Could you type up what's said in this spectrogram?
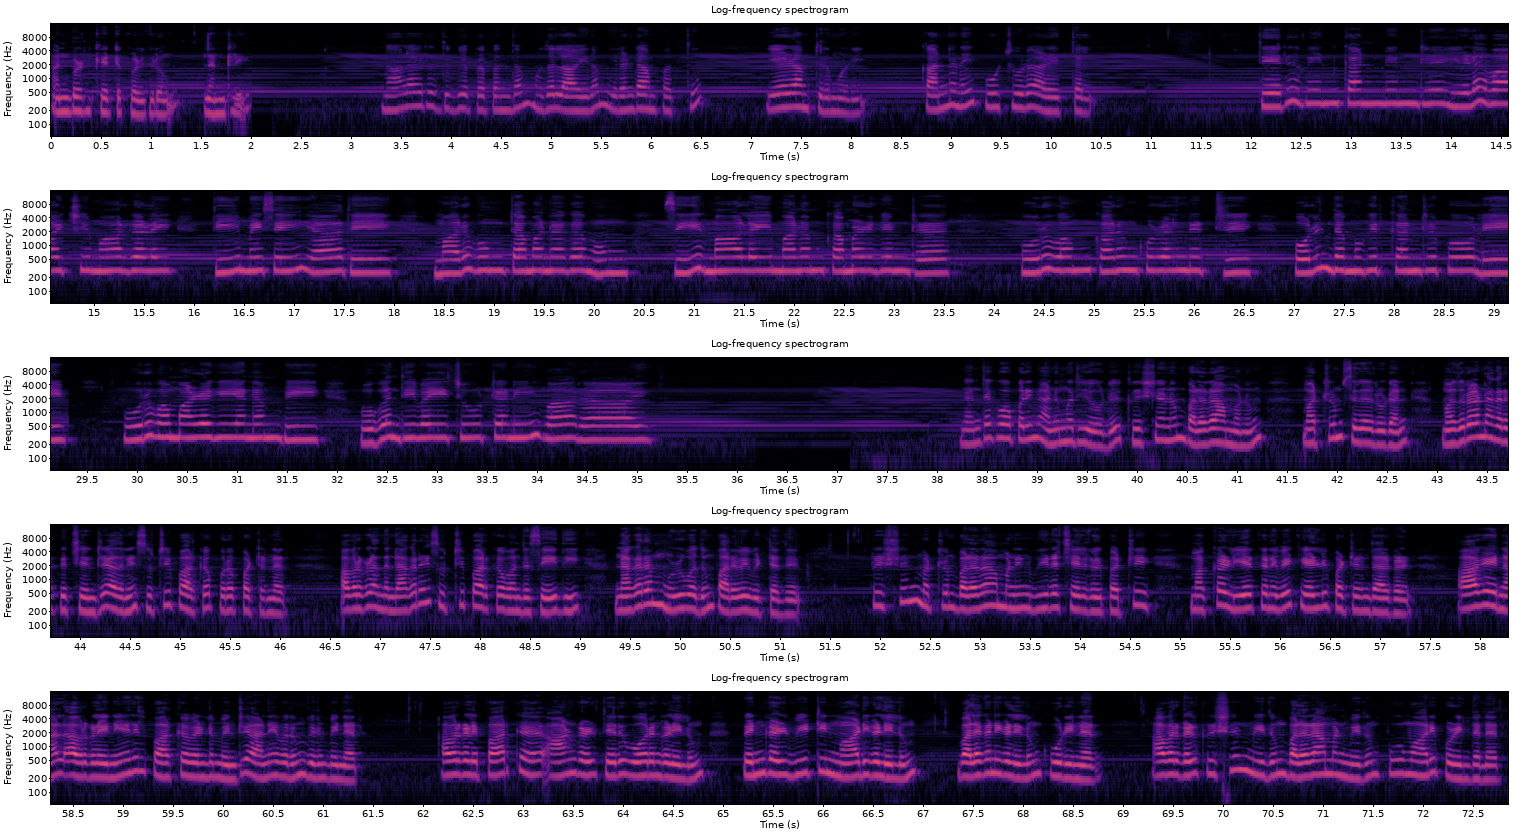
அன்புடன் கேட்டுக்கொள்கிறோம். நன்றி. நாலாயிரம் திவ்ய பிரபந்தம் முதல் ஆயிரம் இரண்டாம் பத்து ஏழாம் திருமொழி. கண்ணனை பூச்சூட அழைத்தல். தெருவின் கண்ணின்று இளவாய்ச்சிமார்களை தீமை செய்யாதே. மறுவும் தமனகமும் சீர்மாலை மனம் கமழ்கின்ற புருவம் கருங்குழல் நெற்றி பொலிந்த முகிற்கன்று போலே. உருவம் அழகிய நம்பி உகந்திவை சூட்ட நீ வாராய். நந்தகோபரின் அனுமதியோடு கிருஷ்ணனும் பலராமனும் மற்றும் சிலருடன் மதுரா நகருக்கு சென்று அதனை சுற்றி பார்க்க புறப்பட்டனர். அவர்கள் அந்த நகரை சுற்றி பார்க்க வந்த செய்தி நகரம் முழுவதும் பரவிவிட்டது. கிருஷ்ணன் மற்றும் பலராமனின் வீரச் செயல்கள் பற்றி மக்கள் ஏற்கனவே கேள்விப்பட்டிருந்தார்கள். ஆகையினால் அவர்களை நேரில் பார்க்க வேண்டும் என்று அனைவரும் விரும்பினர். அவர்களை பார்க்க ஆண்கள் தெரு ஓரங்களிலும் பெண்கள் வீட்டின் மாடிகளிலும் பலகணிகளிலும் கூடினர். அவர்கள் கிருஷ்ணன் மீதும் பலராமன் மீதும் பூமாறி பொழிந்தனர்.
